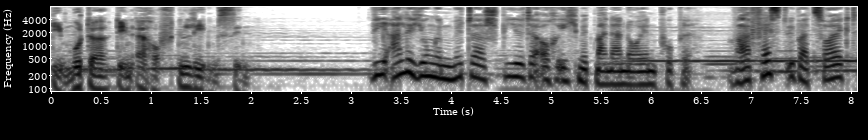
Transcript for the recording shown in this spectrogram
die Mutter den erhofften Lebenssinn. Wie alle jungen Mütter spielte auch ich mit meiner neuen Puppe, war fest überzeugt,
